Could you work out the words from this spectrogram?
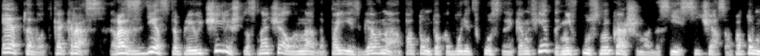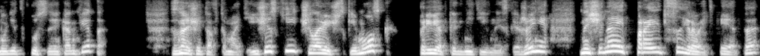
это вот как раз, раз с детства приучили, что сначала надо поесть говна, а потом только будет вкусная конфета, невкусную кашу надо съесть сейчас, а потом будет вкусная конфета, значит автоматически человеческий мозг, привет когнитивное искажение, начинает проецировать это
